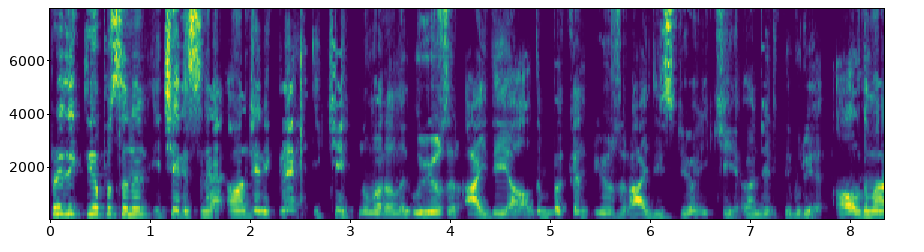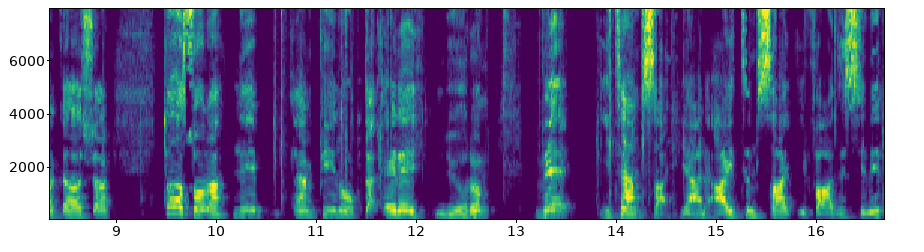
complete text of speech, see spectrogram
Predict yapısının içerisine öncelikle 2 numaralı user ID'yi aldım. Bakın user ID istiyor 2'yi. Öncelikle buraya aldım arkadaşlar. Daha sonra ne mp.array diyorum ve item say yani item say ifadesinin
